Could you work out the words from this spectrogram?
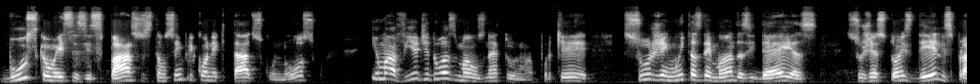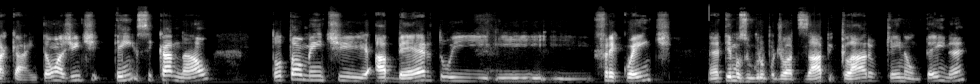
buscam esses espaços, estão sempre conectados conosco. E uma via de duas mãos, né, turma? Porque surgem muitas demandas, ideias, sugestões deles para cá. Então, a gente tem esse canal totalmente aberto e, e, e frequente né? Temos um grupo de WhatsApp, claro, quem não tem, né?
